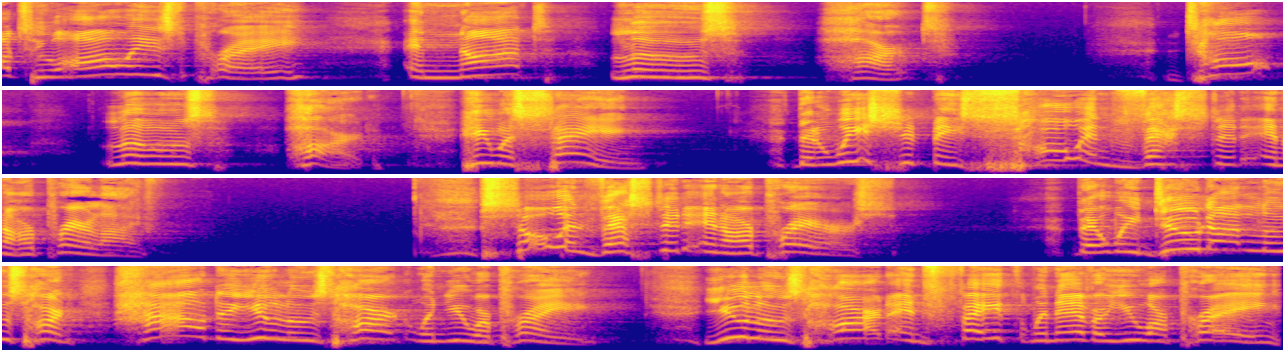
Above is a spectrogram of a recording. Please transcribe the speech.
ought to always pray and not lose heart. Don't lose heart. He was saying that we should be so invested in our prayer life, so invested in our prayers that we do not lose heart. How do you lose heart when you are praying? You lose heart and faith whenever you are praying,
